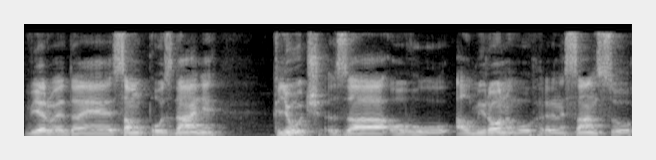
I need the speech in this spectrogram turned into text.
vjeruje da je samopouzdanje ključ za ovu Almironovu renesansu.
